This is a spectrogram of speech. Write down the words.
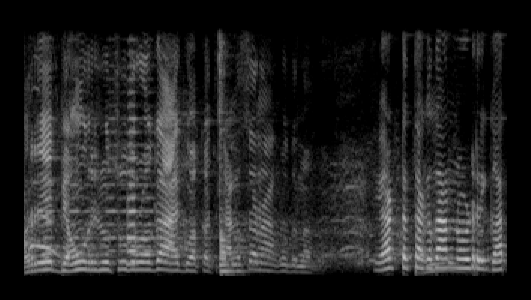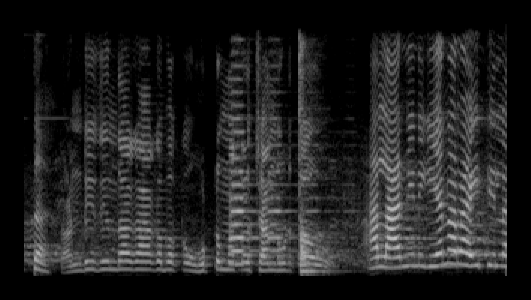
ಬರೇ ಬೆವ್ರು ಇಳಿಸೋದ್ರೊಳಗ ಆಗ್ಬೇಕತ್ ಕೆಲಸನ ಆಗೋದಿಲ್ಲ ಅದು. ಎಷ್ಟ್ ತೆಗ್ದಾನ ನೋಡ್ರಿ ಗತ್ತ. ತಂಡಿದಿಂದಾಗ ಆಗಬೇಕು ಹುಟ್ಟು ಮಕ್ಕಳು ಚಂದ ಹುಡ್ತಾವು. ಅಲ್ಲ ನಿನಗೇನಾರ ಏನಾರ ಐತಿಲ್ಲ?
